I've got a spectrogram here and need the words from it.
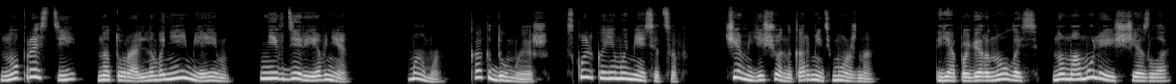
Ну, прости, натурального не имеем. Не в деревне. Мама, как думаешь, сколько ему месяцев? Чем еще накормить можно? Я повернулась, но мамуля исчезла.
